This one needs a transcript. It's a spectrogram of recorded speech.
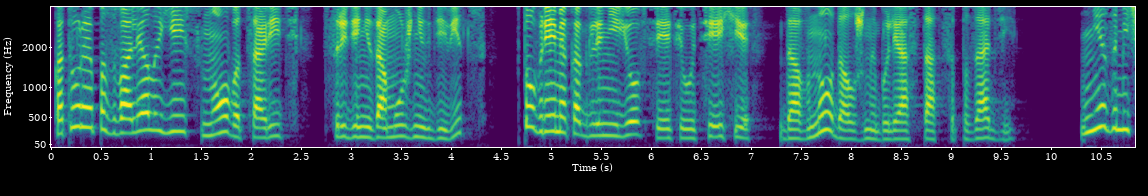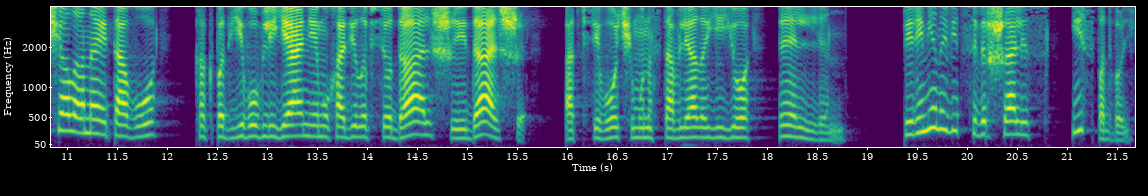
которая позволяла ей снова царить среди незамужних девиц, в то время как для нее все эти утехи давно должны были остаться позади. Не замечала она и того, как под его влиянием уходила все дальше и дальше от всего, чему наставляла ее Эллен. Перемены ведь совершались исподволь.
